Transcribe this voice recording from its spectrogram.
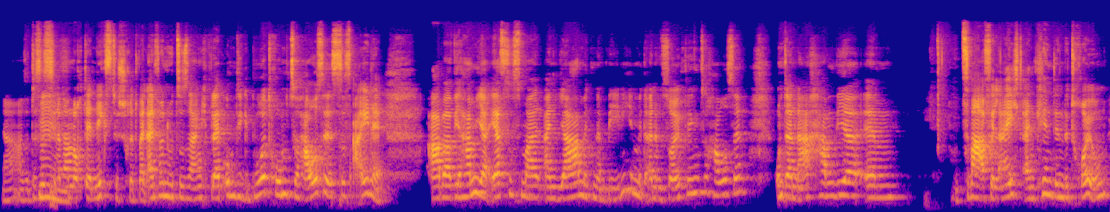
Ja, also das ist ja dann mhm. noch der nächste Schritt, weil einfach nur zu sagen, ich bleibe um die Geburt rum zu Hause, ist das eine. Aber wir haben ja erstens mal ein Jahr mit einem Baby, mit einem Säugling zu Hause und danach haben wir ähm, zwar vielleicht ein Kind in Betreuung,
